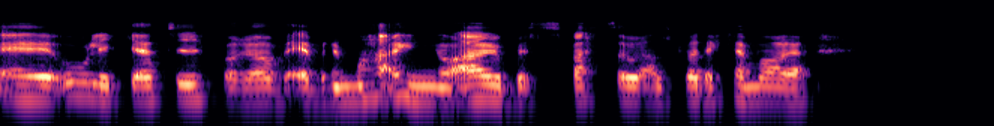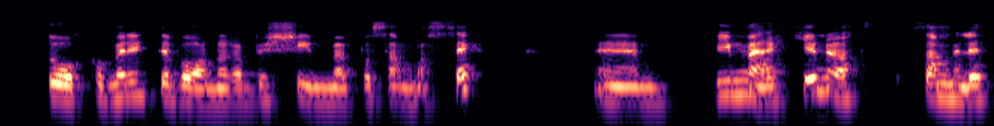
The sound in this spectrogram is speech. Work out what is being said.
eh, olika typer av evenemang och arbetsplatser och allt vad det kan vara. Då kommer det inte vara några bekymmer på samma sätt. Eh, vi märker ju nu att samhället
